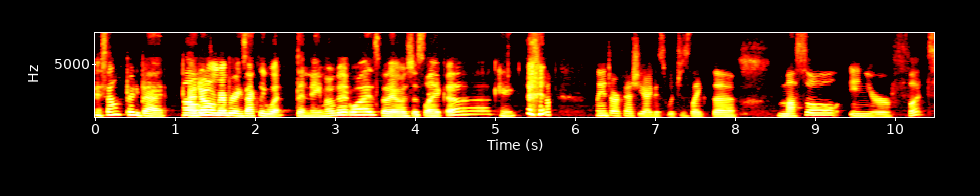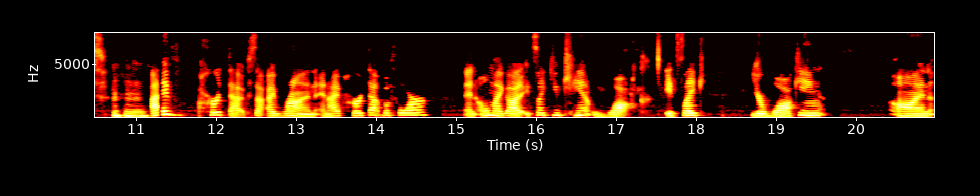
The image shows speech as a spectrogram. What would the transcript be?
It sounds pretty bad. Well, I don't remember exactly what the name of it was, but I was just like, uh, okay. plantar fasciitis, which is like the muscle in your foot. Mm-hmm. I've heard that because I run and I've heard that before. And oh my God, it's like you can't walk. It's like you're walking on,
